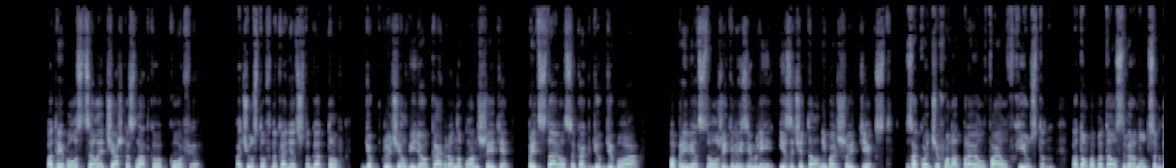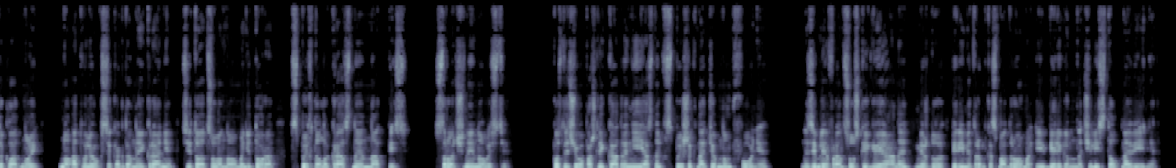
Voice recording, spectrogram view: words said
Потребовалась целая чашка сладкого кофе. Почувствовав, наконец, что готов, Дюб включил видеокамеру на планшете, представился как Дюб Дюбуа, поприветствовал жителей Земли и зачитал небольшой текст. Закончив, он отправил файл в Хьюстон, потом попытался вернуться к докладной, но отвлекся, когда на экране ситуационного монитора вспыхнула красная надпись «Срочные новости». После чего пошли кадры неясных вспышек на темном фоне. На земле французской Гвианы между периметром космодрома и берегом начались столкновения.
